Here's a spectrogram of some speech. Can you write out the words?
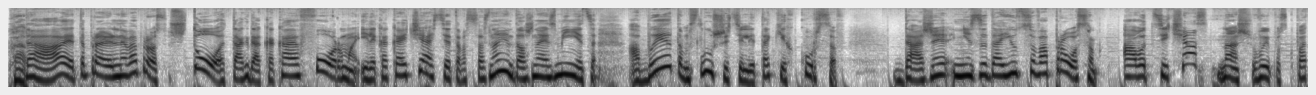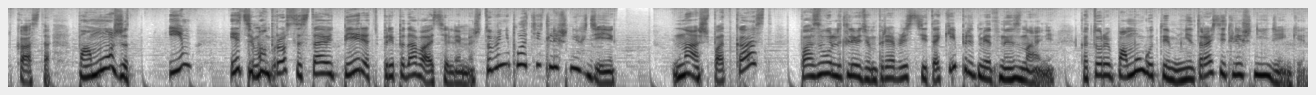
Как? Да, это правильный вопрос. Что тогда, какая форма или какая часть этого сознания должна измениться? Об этом слушатели таких курсов даже не задаются вопросом. А вот сейчас наш выпуск подкаста поможет им эти вопросы ставить перед преподавателями, чтобы не платить лишних денег. Наш подкаст позволит людям приобрести такие предметные знания, которые помогут им не тратить лишние деньги.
